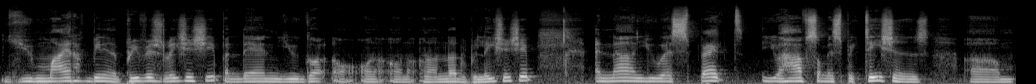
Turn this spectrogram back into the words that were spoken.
you might have been in a previous relationship and then you got on, on, on another relationship, and now you expect you have some expectations um,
